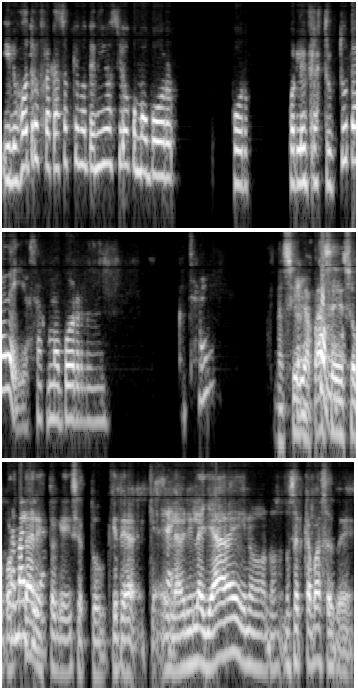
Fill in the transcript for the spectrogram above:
Y los otros fracasos que hemos tenido han sido como por, por, por la infraestructura de ellos, o sea, como por... ¿cachai? No han sido capaces de soportar esto que dices tú, que, el abrir la llave y no, no, ser capaces de...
